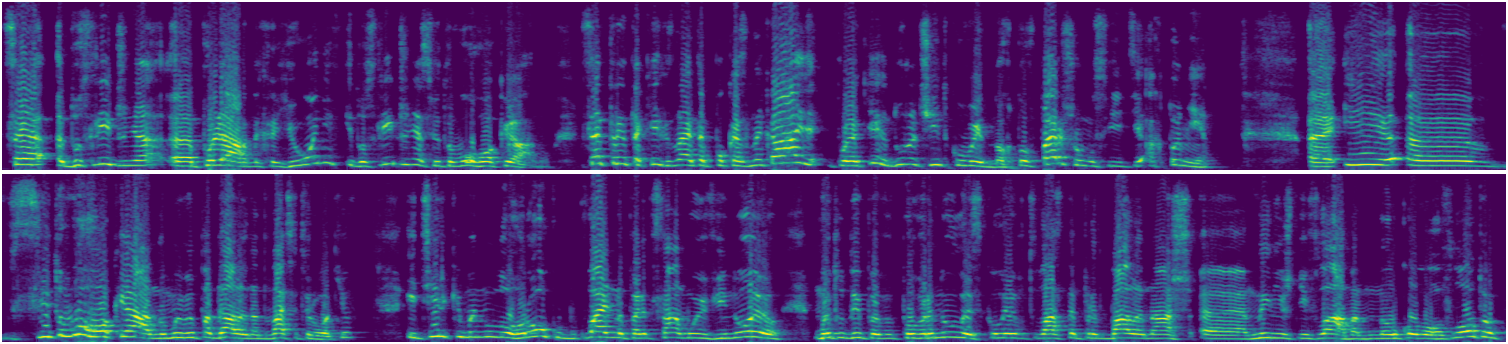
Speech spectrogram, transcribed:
це дослідження е, полярних регіонів і дослідження світового океану. Це три таких, знаєте, показника, по яких дуже чітко видно, хто в першому світі, а хто ні. Е, і е, світового океану ми випадали на 20 років, і тільки минулого року, буквально перед самою війною, ми туди пов- повернулись, коли власне придбали наш е, нинішній флагман наукового флоту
